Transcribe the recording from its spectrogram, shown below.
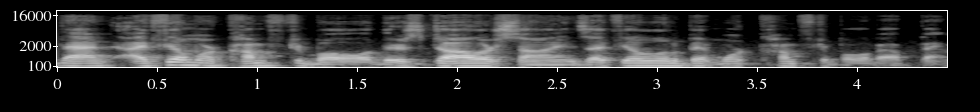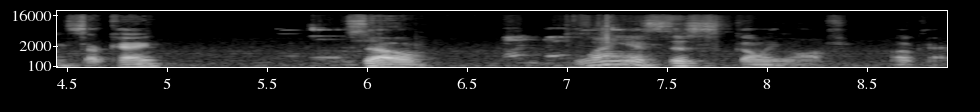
that i feel more comfortable. There's dollar signs. I feel a little bit more comfortable about things okay? So why is this going off? Okay.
